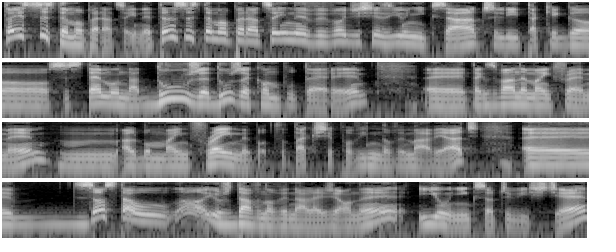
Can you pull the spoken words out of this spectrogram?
To jest system operacyjny. Ten system operacyjny wywodzi się z Unixa, czyli takiego systemu na duże, duże komputery, e, tak zwane mainframe'y, mm, albo mainframe'y, bo to tak się powinno wymawiać. E, został no, już dawno wynaleziony, Unix oczywiście,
